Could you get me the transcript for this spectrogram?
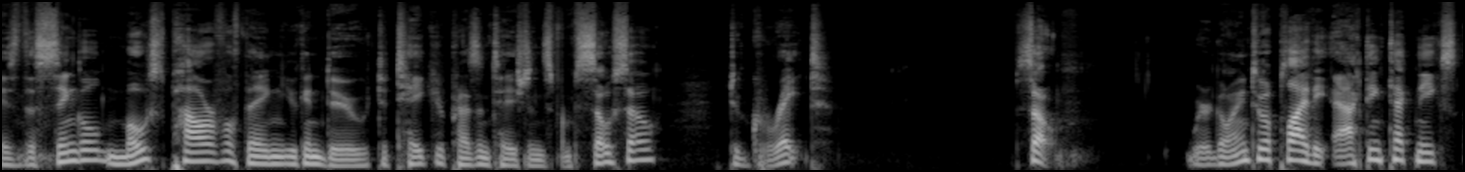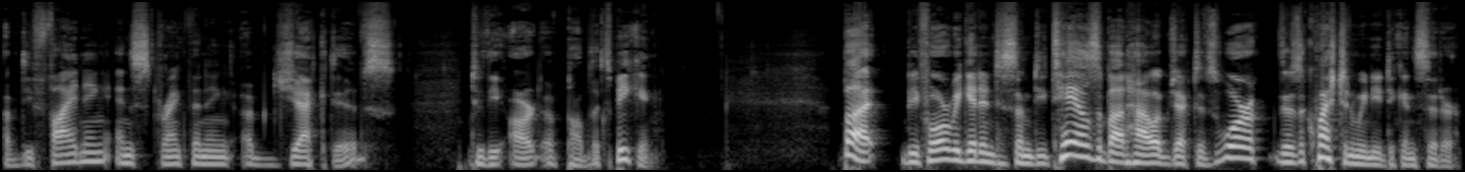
is the single most powerful thing you can do to take your presentations from so-so to great. So, we're going to apply the acting techniques of defining and strengthening objectives to the art of public speaking. But before we get into some details about how objectives work, there's a question we need to consider.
